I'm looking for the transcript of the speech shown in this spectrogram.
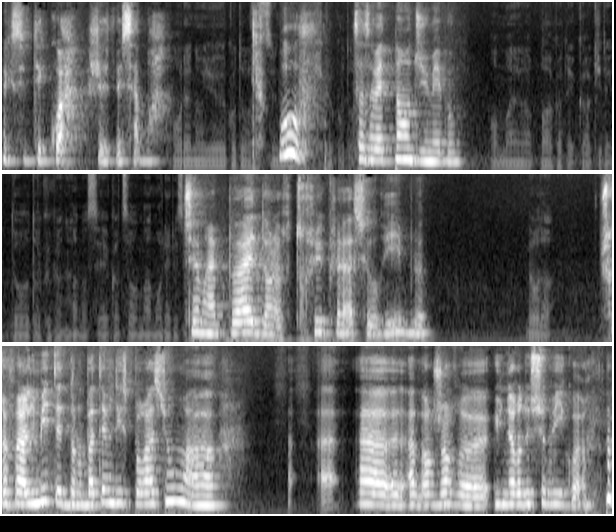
Accepter quoi? Je veux savoir. Ouf, ça, ça va être tendu, mais bon. J'aimerais pas être dans leur truc, là, c'est horrible. Je préfère limite être dans le baptême d'exploration à, avoir genre euh, une heure de survie, quoi.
